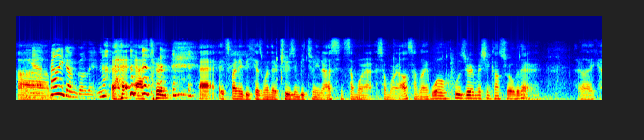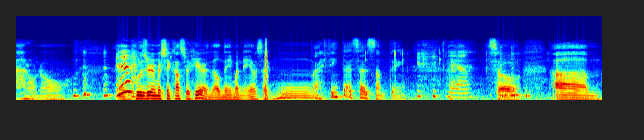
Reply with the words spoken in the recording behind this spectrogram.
Um, probably don't go there no. After, uh, it's funny because when they're choosing between us and somewhere somewhere else, I'm like, well, who's your admission counselor over there? They're like, I don't know. And who's your admission counselor here? And they'll name a name. It's like, mm, I think that says something. Yeah. So, um,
